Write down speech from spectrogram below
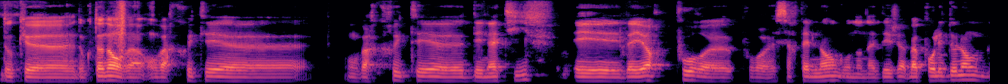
Donc, donc non, non, on va, on va recruter, on va recruter des natifs. Et d'ailleurs, pour, pour certaines langues, on en a déjà. Bah, pour les deux langues,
